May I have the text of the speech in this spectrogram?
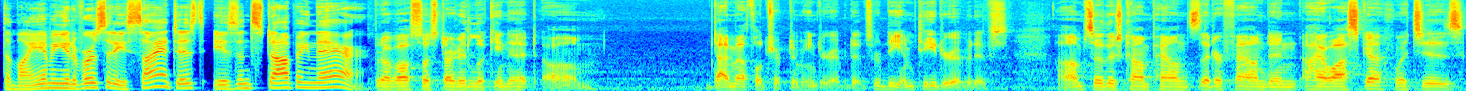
The Miami University scientist isn't stopping there. But I've also started looking at um, dimethyltryptamine derivatives or DMT derivatives. Um, so there's compounds that are found in ayahuasca, which is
